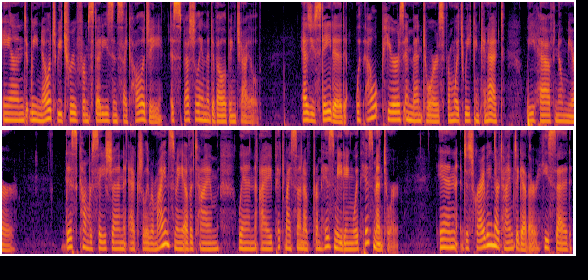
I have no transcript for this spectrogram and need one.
And we know it to be true from studies in psychology, especially in the developing child. As you stated, without peers and mentors from which we can connect, we have no mirror. This conversation actually reminds me of a time when I picked my son up from his meeting with his mentor. In describing their time together, he said,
